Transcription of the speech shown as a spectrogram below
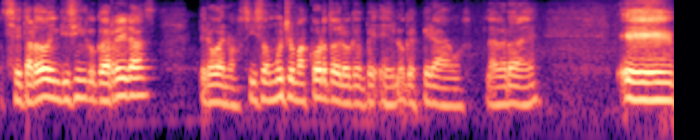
se tardó 25 carreras, pero bueno, sí son mucho más cortos de lo que, lo que esperábamos, la verdad. ¿eh? Eh,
